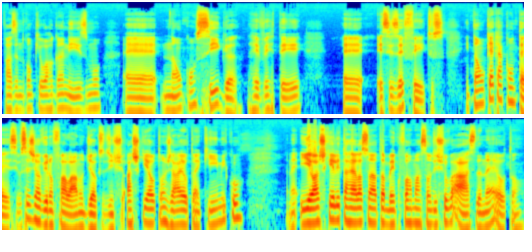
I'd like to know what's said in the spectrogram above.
fazendo com que o organismo é, não consiga reverter é, esses efeitos. Então, o que é que acontece? Vocês já ouviram falar no dióxido de enxofre? Acho que Elton já, Elton é químico. Né? E eu acho que ele está relacionado também com formação de chuva ácida, né, Elton?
